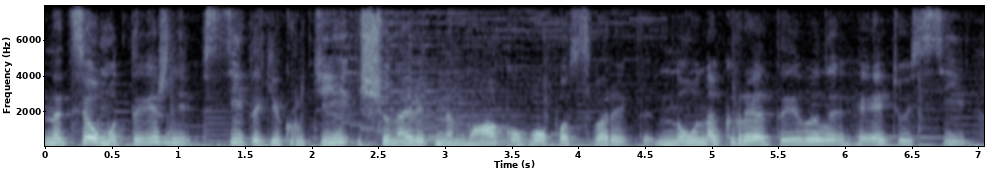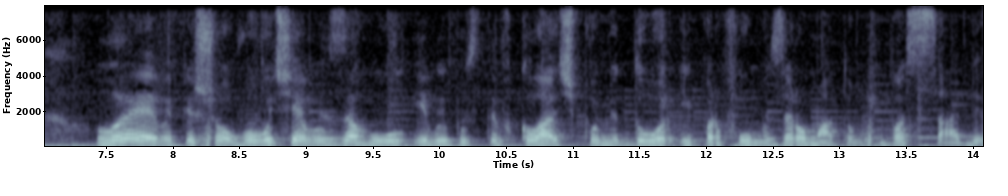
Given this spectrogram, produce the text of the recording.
На цьому тижні всі такі круті, що навіть нема кого посварити. Ну накреативили геть усі. Леве пішов в овочевий загул і випустив клач помідор і парфуми з ароматом васабі.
